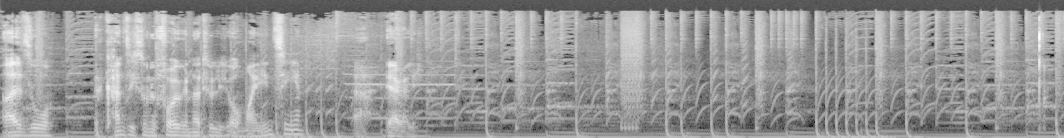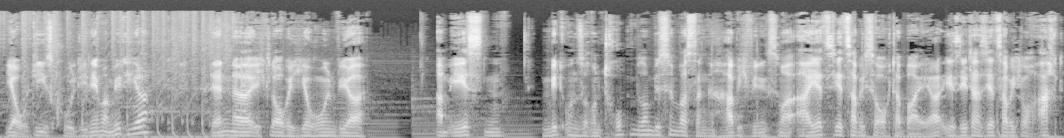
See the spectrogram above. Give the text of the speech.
Also kann sich so eine Folge natürlich auch mal hinziehen. Ja, ärgerlich. Jo, die ist cool. Die nehmen wir mit hier. Denn äh, ich glaube, hier holen wir am ehesten mit unseren Truppen so ein bisschen was. Dann habe ich wenigstens mal... Ah, jetzt, jetzt habe ich sie auch dabei. Ja, Ihr seht das, jetzt habe ich auch acht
